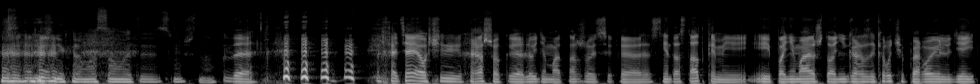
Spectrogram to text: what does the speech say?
Лишние хромосомы, это смешно. Да. Хотя я очень хорошо к людям отношусь к, с недостатками и понимаю, что они гораздо круче порой людей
